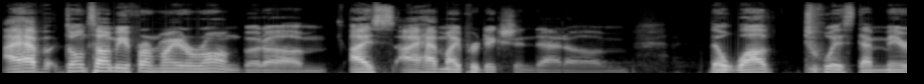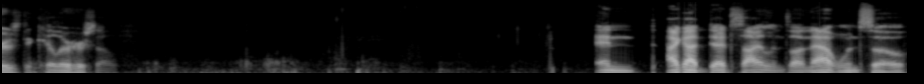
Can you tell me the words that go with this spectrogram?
I have. Don't tell me if I'm right or wrong, but um, I I have my prediction that um, the wild twist that Mare's the killer herself. And I got dead silence on that one, so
